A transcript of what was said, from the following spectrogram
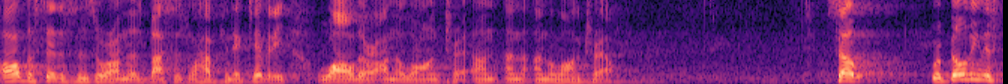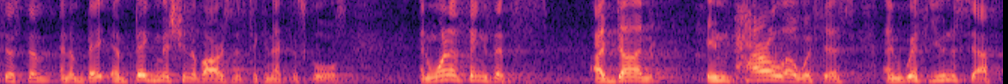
all the citizens who are on those buses will have connectivity while they're on the long, on, on, on the long trail. So we're building this system, and a, ba a big mission of ours is to connect the schools. And one of the things that I've done in parallel with this, and with UNICEF,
